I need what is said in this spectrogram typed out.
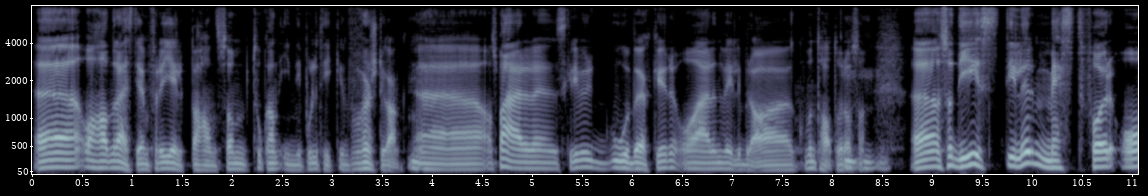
Eh, og han reiste hjem for å hjelpe han som tok han inn i politikken for første gang. Eh, og som er, skriver gode bøker og er en veldig bra kommentator også. Eh, så de stiller mest for å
